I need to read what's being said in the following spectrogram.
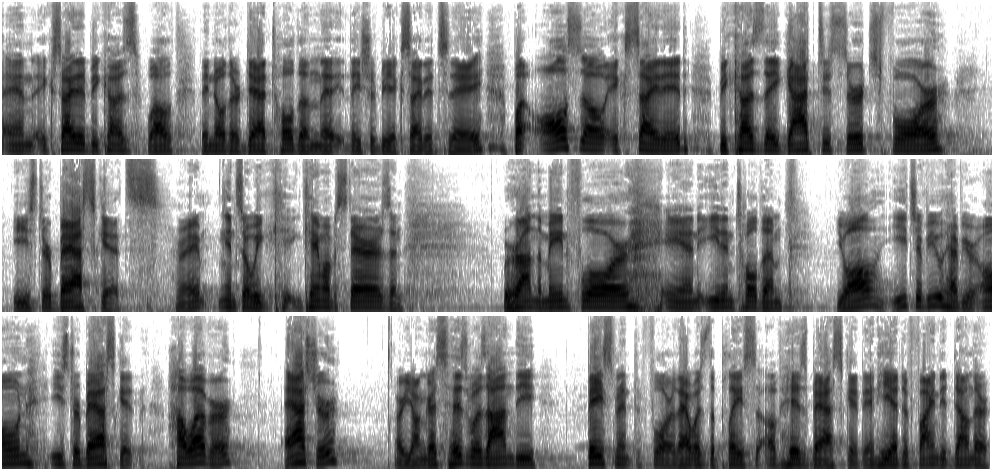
and excited because, well, they know their dad told them that they should be excited today, but also excited because they got to search for Easter baskets, right? And so we came upstairs and we were on the main floor, and Eden told them, you all, each of you, have your own Easter basket. However, Asher, our youngest, his was on the basement floor. That was the place of his basket, and he had to find it down there.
